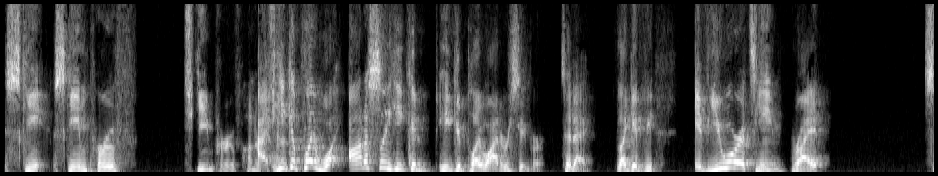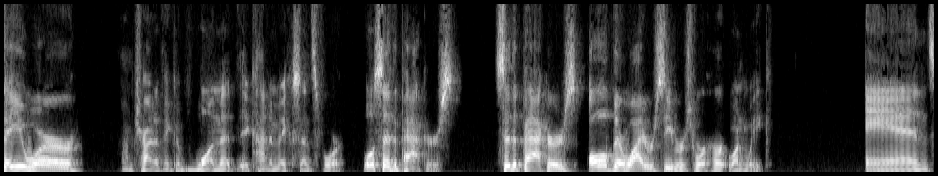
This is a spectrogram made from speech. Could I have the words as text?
Scheme scheme proof. Scheme proof. I, he could play what? Honestly, he could he could play wide receiver today. Like if you if you were a team, right? Say you were I'm trying to think of one that it kind of makes sense for. We'll say the Packers. Say the Packers, all of their wide receivers were hurt one week. And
